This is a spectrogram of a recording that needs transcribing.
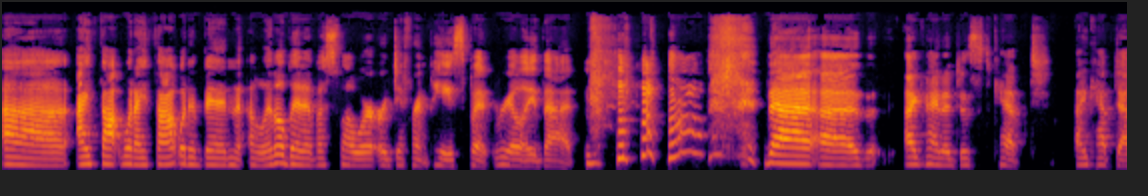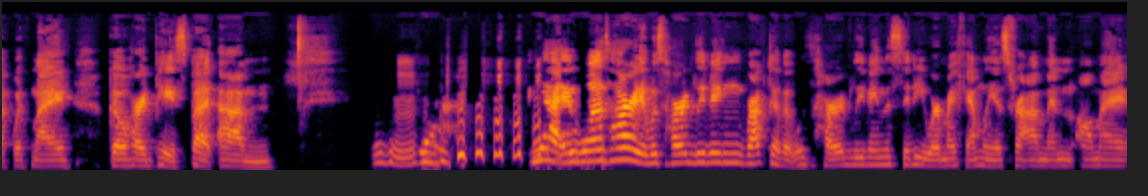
uh, I thought what I thought would have been a little bit of a slower or different pace, but really that that uh, I kind of just kept I kept up with my go hard pace. But um, Mhm. yeah, it was hard. It was hard leaving Rock Dove. It was hard leaving the city where my family is from and all my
